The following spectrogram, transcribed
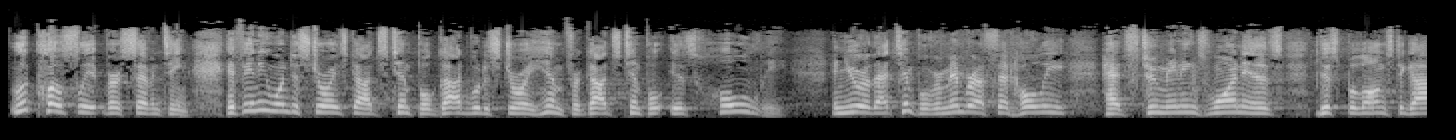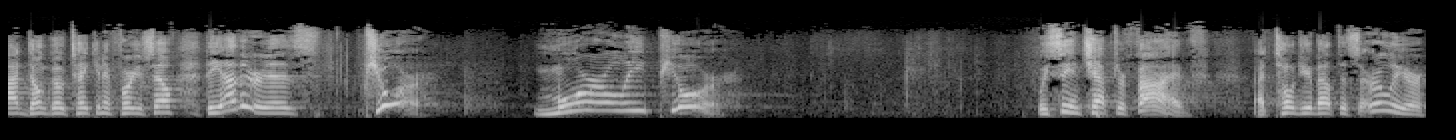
Look closely at verse 17. If anyone destroys God's temple, God will destroy him, for God's temple is holy. And you are that temple. Remember, I said holy has two meanings. One is this belongs to God, don't go taking it for yourself. The other is pure, morally pure. We see in chapter 5, I told you about this earlier,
